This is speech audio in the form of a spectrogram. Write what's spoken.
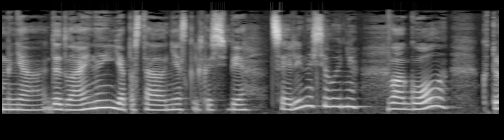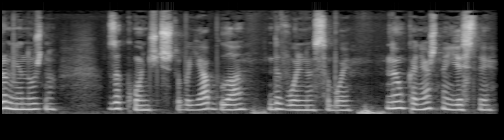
У меня дедлайны, я поставила несколько себе целей на сегодня, два гола, которые мне нужно закончить, чтобы я была довольна собой. Ну, конечно, если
